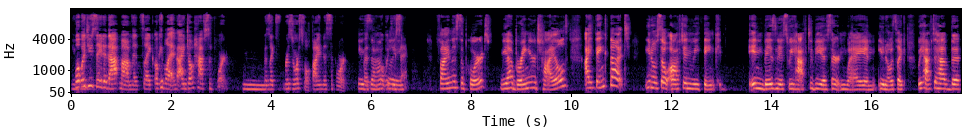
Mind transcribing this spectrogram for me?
what would you say to that mom that's like, "Okay, well, I, I don't have support." Mm. It's like resourceful, find the support. But what would you Exactly. say? find the support. Yeah, bring your child. I think that, you know, so often we think in business we have to be a certain way. And you know it's like we have to have the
